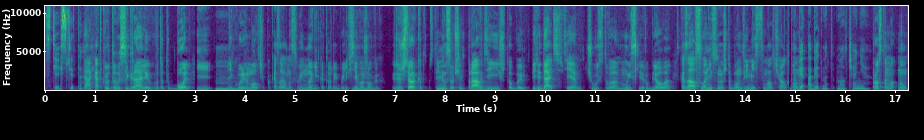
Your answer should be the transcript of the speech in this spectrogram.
здесь летает. Да, как круто вы сыграли вот эту боль. И mm. Никулин молча показал на свои ноги, которые были все mm. в ожогах. Режиссер стремился очень к правде, и чтобы передать те чувства, мысли Рублева, сказал Солоницыну, чтобы он три месяца молчал. Он... Обе- обед молчания? Просто, ну,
